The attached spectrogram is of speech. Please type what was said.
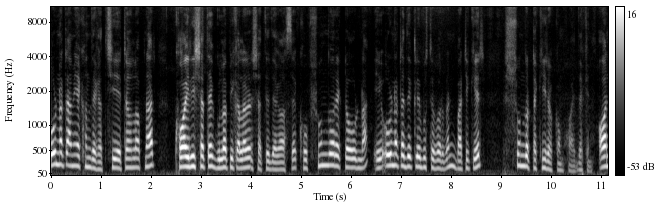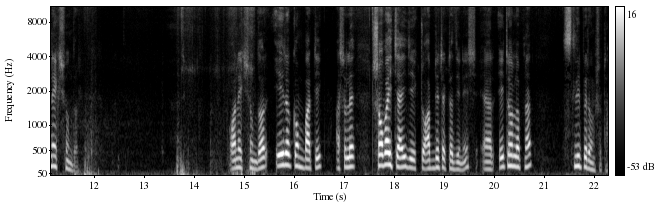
ওড়নাটা আমি এখন দেখাচ্ছি। এটা হলো আপনার খয়েরির সাথে, গোলাপি কালারের সাথে দেওয়া আছে। খুব সুন্দর একটা ওড়না। এই ওড়নাটা দেখলে বুঝতে পারবেন বাটিকের সুন্দরটা কি রকম হয় দেখেন, অনেক সুন্দর। অনেক সুন্দর এইরকম বাটিক। আসলে সবাই চাই যে একটু আপডেট একটা জিনিস, আর এটা হলো আপনার স্লিপের অংশটা।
